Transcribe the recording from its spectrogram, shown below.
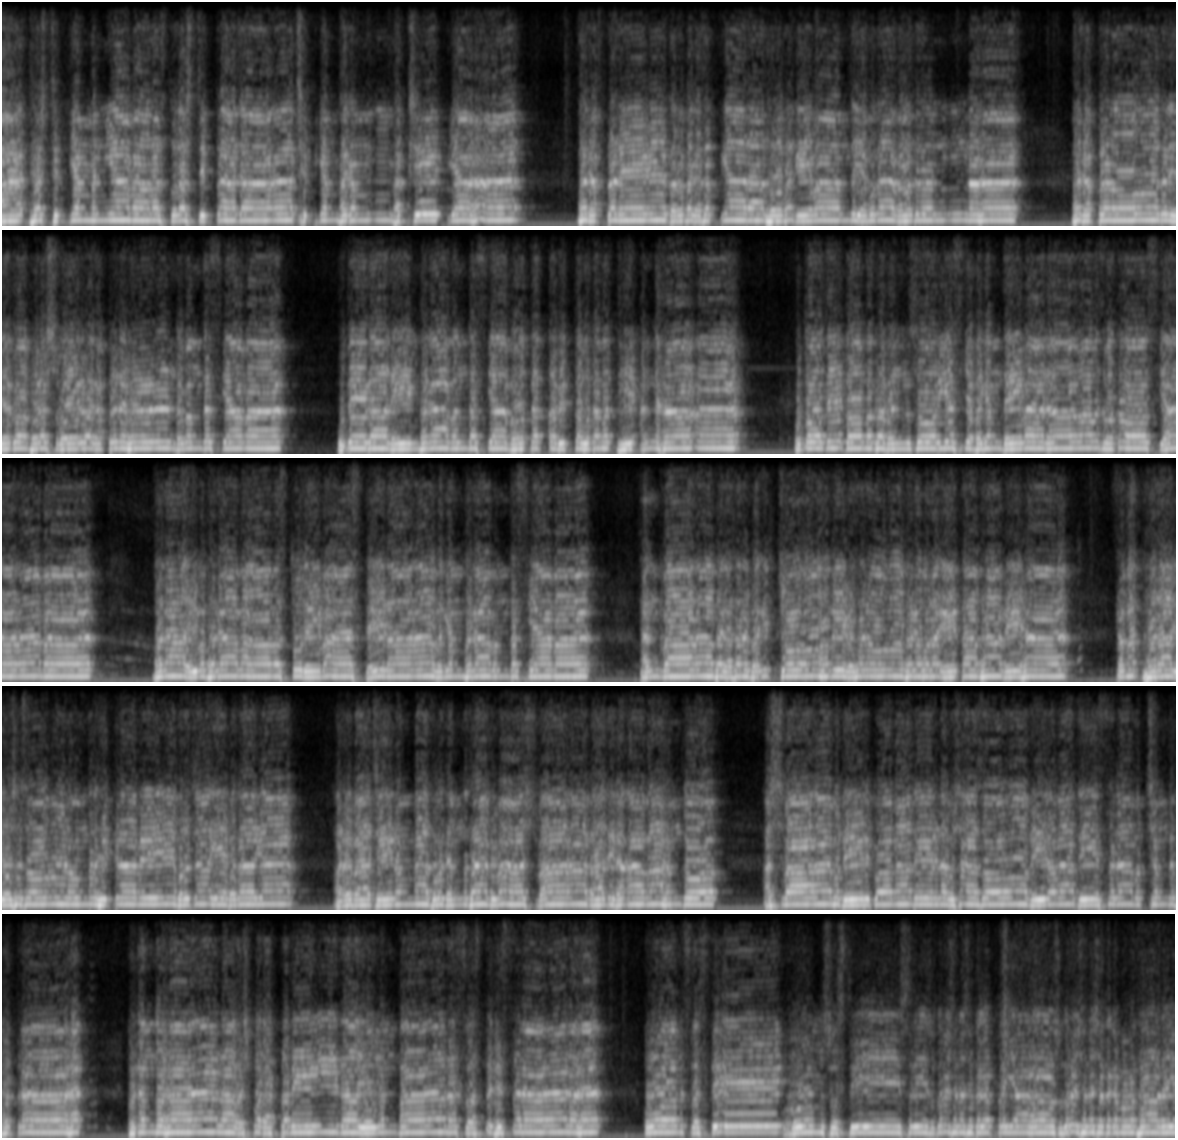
आध्यश्चित्यम् मन्यामानस्तुरश्चित्राजाच्छित्यम् भगम् भक्षेत्याः भरप्रणे दुर्भगसत्याराधो भगेमाम् दियमुदावादन्नः भगप्रणोदयगोभिरश्वैर्वगप्रणिभिर्नवम् दस्याम उतेदानीम् भगावन्दस्यामोत्तप्रवित्त उत मध्ये अह्नः उतो देतो मघवन् सूर्यस्य भगम् देवानाम् स्वतोऽस्याम भगा इव भगावावस्तु देवास्तेना भगम् भगावन्दस्याम तन्वा भगसर्भगिच्छो हवेवसरो भगवुर एता भावेह समध्वरा योषसोणम् बर्हिक्रावे भरुचाये पदाय अर्वाचीनम् वा सुहृदम् दधामिवाश्वादिन आवाहन्तो अश्वाबुदीर्गोमादीर्न उषासो वीरवादीस्सरामुच्छम् भद्राः हृदम् दुहानावष्पुरः प्रभेद योऽयम् पानस्वस्तिभिः सराणः ॐ स्वस्ति ॐ स्वस्ति श्री सुदर्शनशतकप्रियाः सुदर्शनशतकमवधारय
